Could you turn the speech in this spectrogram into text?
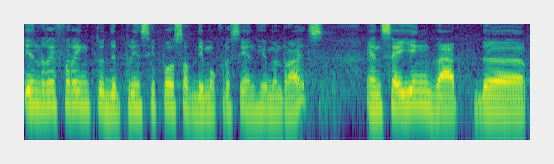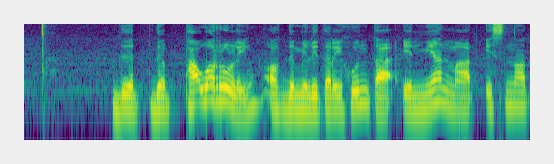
in referring to the principles of democracy and human rights and saying that the the, the power ruling of the military junta in Myanmar is not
